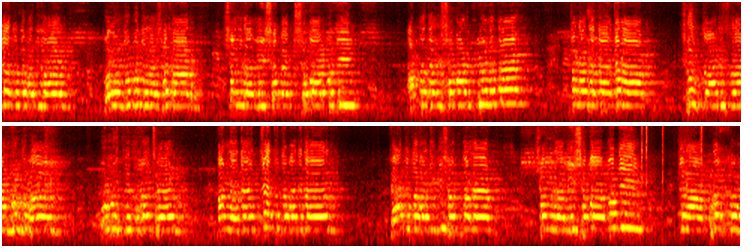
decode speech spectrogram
জাতীয়তাবাদী দল উপজেলা শাখার সংগ্রামী সাবেক সভাপতি, আপনাদের সবার প্রিয় নেতা, জননেতা জনাব সুলতান ইসলাম বন্ধু ভাই উপস্থিত রয়েছেন বাংলাদেশ জাতীয়তাবাদী দল, জাতীয়তাবাদী কৃষক দলের সংগ্রামী সভাপতি জনাব রসম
